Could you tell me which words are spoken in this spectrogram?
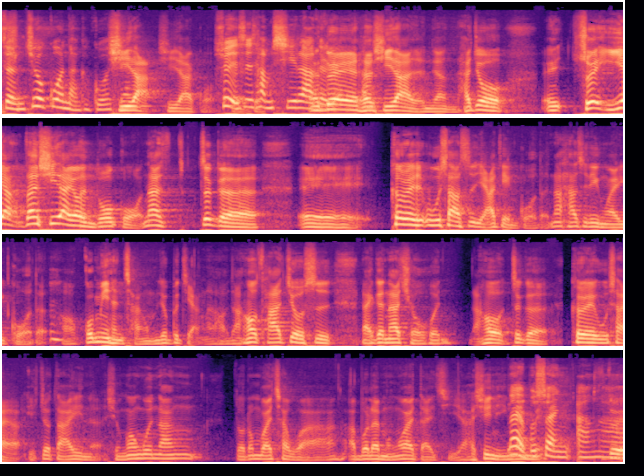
拯救过哪个国家？希腊，希腊国，所以是他们希腊的人。对，他是希腊人这样子，他就诶，所以一样，但希腊有很多国，那这个诶。克瑞乌萨是雅典国的，那他是另外一国的，哦，国名很长，我们就不讲了哈。然后他就是来跟他求婚，然后这个克瑞乌萨啊也就答应了。想讲阮翁都拢不爱插我啊，啊不来门外代志啊，还是你那也不算翁啊，对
